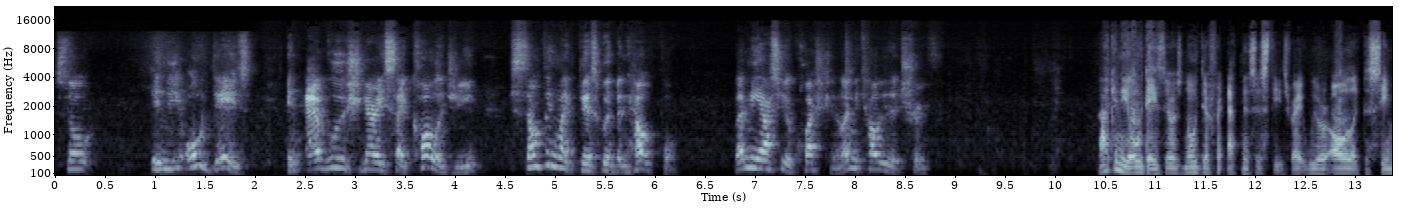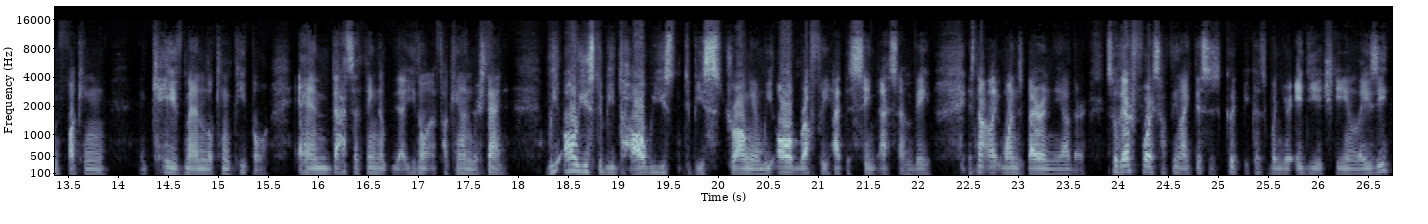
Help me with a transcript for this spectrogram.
So in the old days, in evolutionary psychology, something like this would have been helpful. Let me ask you a question. Let me tell you the truth. Back in the old days, there was no different ethnicities, right? We were all like the same fucking caveman looking people. And that's the thing that you don't fucking understand. We all used to be tall, we used to be strong, and we all roughly had the same SMV. It's not like one's better than the other. So therefore, something like this is good because when you're ADHD and lazy,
